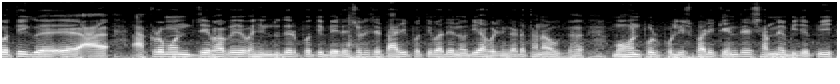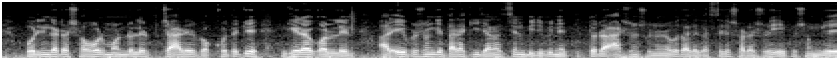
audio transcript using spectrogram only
প্রতি আক্রমণ যেভাবে হিন্দুদের প্রতি বেড়ে চলেছে, তারই প্রতিবাদে নদিয়া হরিণঘাটা থানা মোহনপুর পুলিশ ফাঁড়ি কেন্দ্রের সামনে বিজেপি হরিণঘাটা শহর মণ্ডলের চারের পক্ষ থেকে ঘেরাও করলেন। আর এই প্রসঙ্গে তারা কি জানাচ্ছেন বিজেপি নেতৃত্বরা, আসন শুনে নেব তাদের কাছ থেকে সরাসরি এই প্রসঙ্গে।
